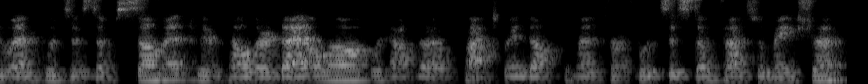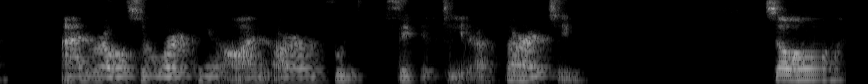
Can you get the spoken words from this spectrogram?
UN Food Systems Summit, we've held our dialogue. We have the pathway document for food system transformation, and we're also working on our food safety authority. So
